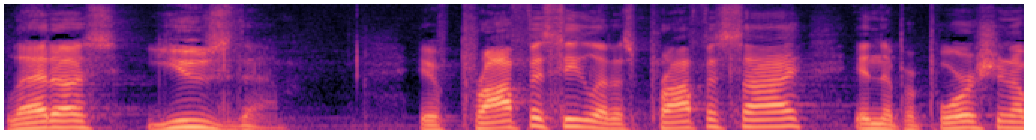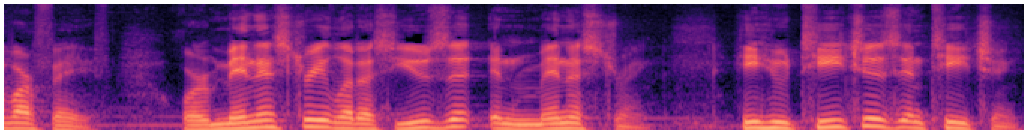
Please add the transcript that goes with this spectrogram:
let us use them. If prophecy, let us prophesy in the proportion of our faith. Or ministry, let us use it in ministering. He who teaches in teaching.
